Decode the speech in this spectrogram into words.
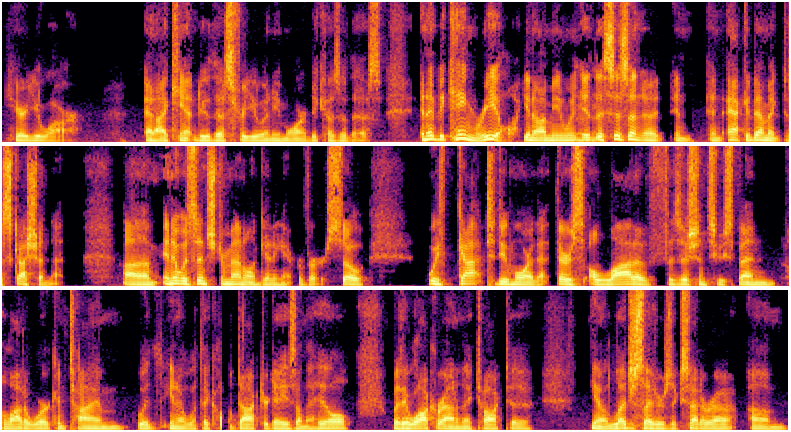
here you are and I can't do this for you anymore because of this. And it became real. You know, I mean, mm-hmm. it, this isn't a, an, an, academic discussion that, um, and it was instrumental in getting it reversed. So we've got to do more of that. There's a lot of physicians who spend a lot of work and time with, you know, what they call doctor days on the Hill, where they walk around and they talk to, you know, legislators, et cetera. Um,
